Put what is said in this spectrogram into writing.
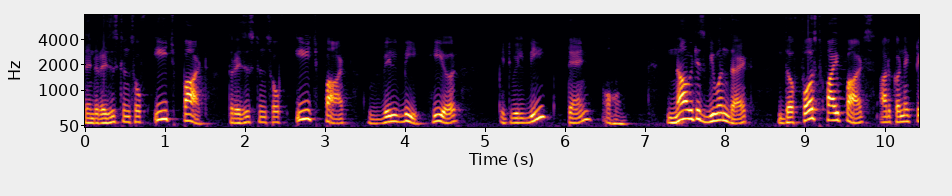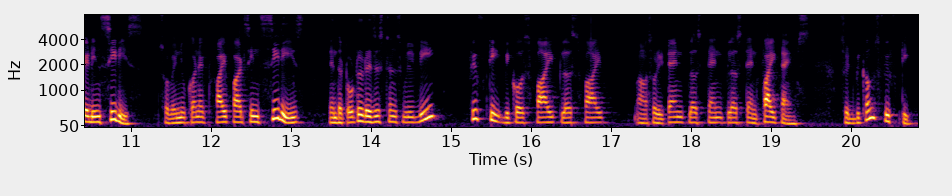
then the resistance of each part the resistance of each part will be here it will be 10 ohm. Now it is given that the first 5 parts are connected in series. So when you connect 5 parts in series then the total resistance will be 50 because 5 plus 5 uh, sorry 10 plus 10 plus 10 5 times. So it becomes 50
